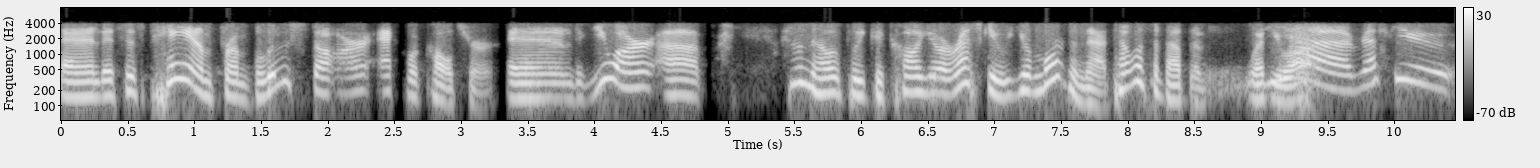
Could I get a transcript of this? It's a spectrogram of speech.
And it says Pam from Blue Star Equiculture. And you are, uh, don't know if we could call you a rescue. You're more than that. Tell us about the what you are. yeah, rescue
